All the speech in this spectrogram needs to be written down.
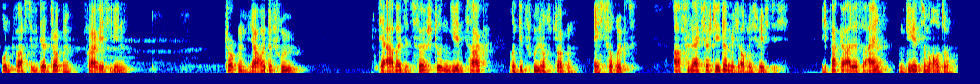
Und warst du wieder joggen? frage ich ihn. Joggen, ja, heute früh. Der arbeitet zwölf Stunden jeden Tag und geht früh noch joggen. Echt verrückt. Aber vielleicht versteht er mich auch nicht richtig. Ich packe alles ein und gehe zum Auto.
